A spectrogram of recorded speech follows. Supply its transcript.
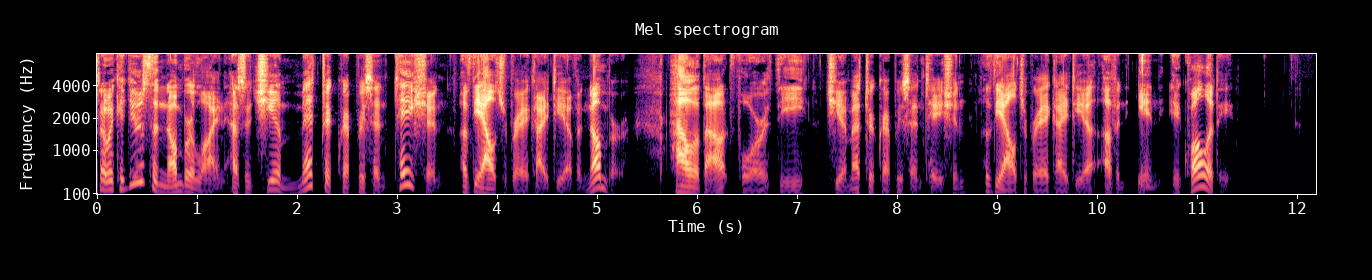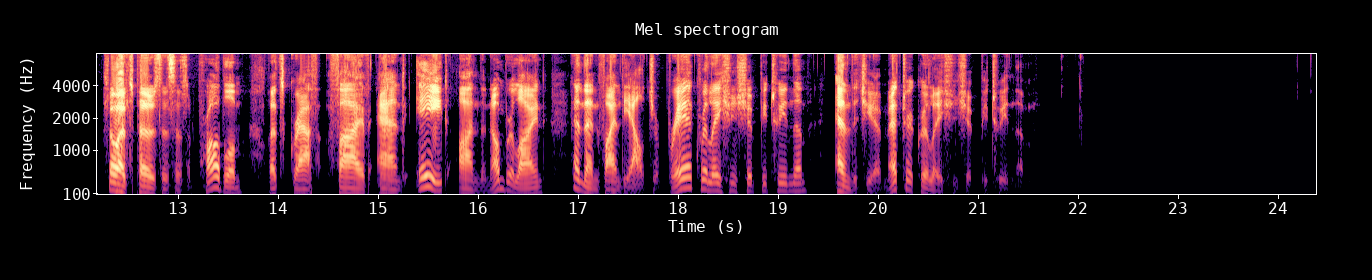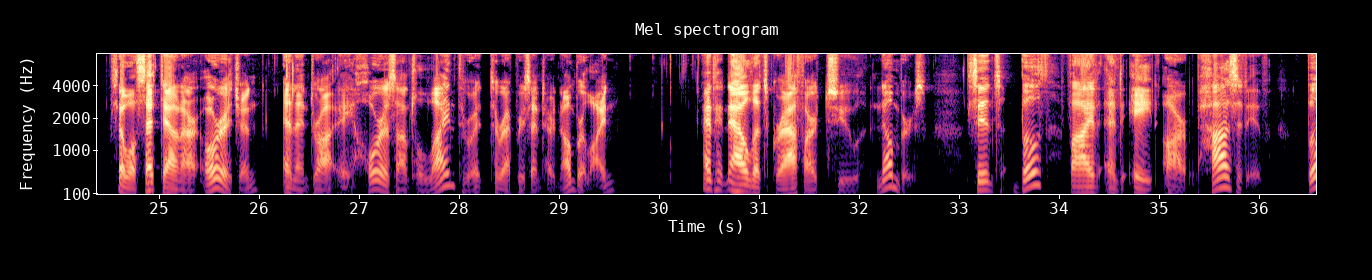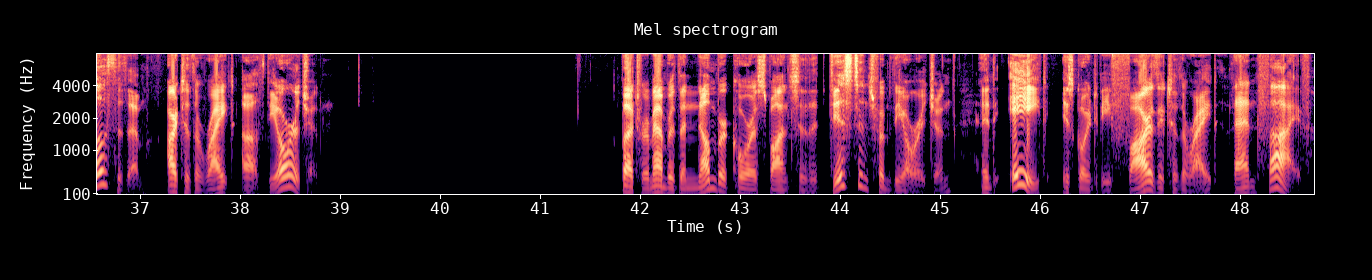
So we could use the number line as a geometric representation of the algebraic idea of a number. How about for the geometric representation of the algebraic idea of an inequality? So let's pose this as a problem. Let's graph 5 and 8 on the number line, and then find the algebraic relationship between them and the geometric relationship between them. So we'll set down our origin, and then draw a horizontal line through it to represent our number line. And now let's graph our two numbers. Since both 5 and 8 are positive, both of them are to the right of the origin. But remember, the number corresponds to the distance from the origin, and 8 is going to be farther to the right than 5.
